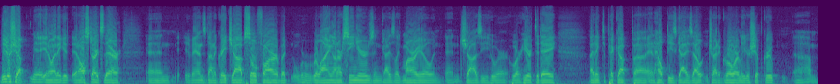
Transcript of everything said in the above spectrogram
leadership, you know, I think it, it all starts there. And Ivan's done a great job so far, but we're relying on our seniors and guys like Mario and, and Shazi who are, who are here today, I think, to pick up uh, and help these guys out and try to grow our leadership group. Um,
